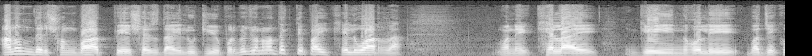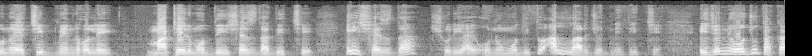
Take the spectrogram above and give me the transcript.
আনন্দের সংবাদ পেয়ে সেজদায় লুটিয়ে পড়বে। যেন আমরা দেখতে পাই খেলোয়াড়রা মানে খেলায় গেইন হলে বা যে কোনো অ্যাচিভমেন্ট হলে মাঠের মধ্যেই সেজদা দিচ্ছে। এই সেজদা শরিয়ায় অনুমোদিত আল্লাহর জন্য দিচ্ছে। এই জন্য অজু থাকা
